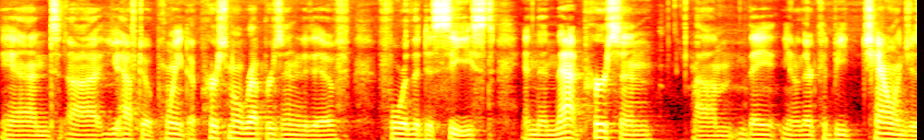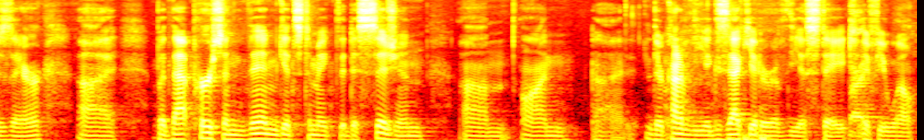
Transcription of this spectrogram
and uh, you have to appoint a personal representative for the deceased, and then that person, um, they you know there could be challenges there, uh, but that person then gets to make the decision um, on. Uh, they're kind of the executor of the estate, Right. if you will,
